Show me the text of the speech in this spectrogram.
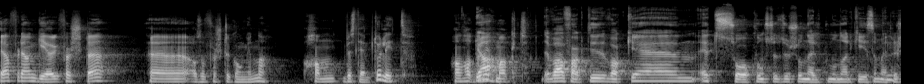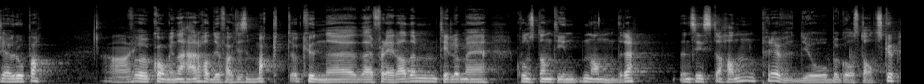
Ja, fordi han Georg første, eh, altså første kongen, da, han bestemte jo litt. Han hadde jo Ja, litt makt. det var faktisk det var ikke et så konstitusjonelt monarki som ellers i Europa. Nei. For kongene her hadde jo faktisk makt og kunne Det er flere av dem, til og med Konstantin den andre. Den siste, han prøvde jo å begå statskupp.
